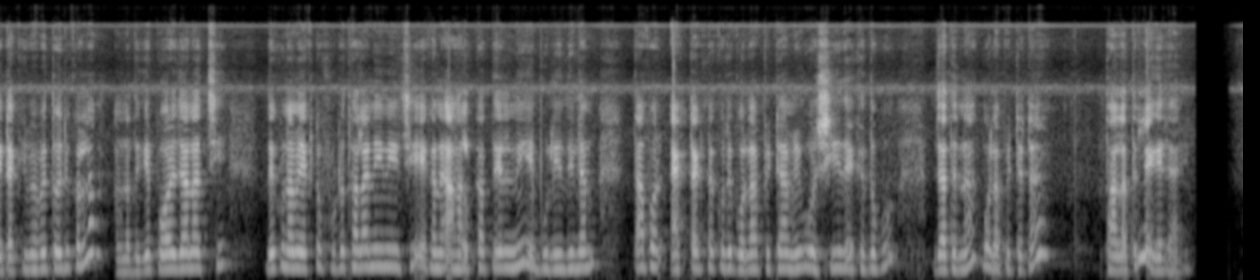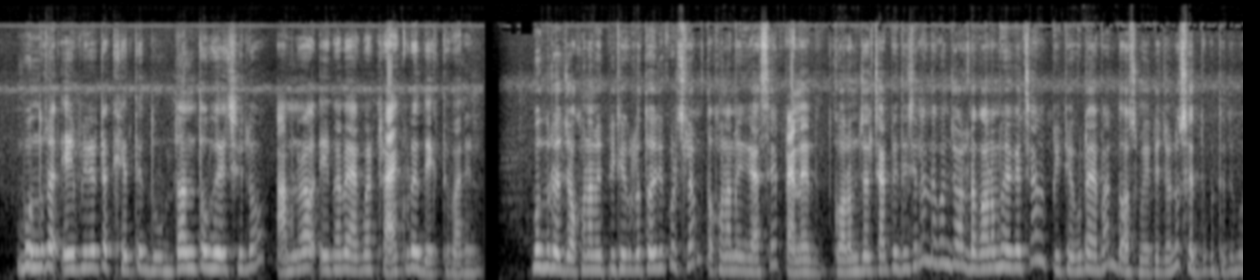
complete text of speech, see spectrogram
এটা কীভাবে তৈরি করলাম আপনাদেরকে পরে জানাচ্ছি। দেখুন, আমি একটা ফুটো থালা নিয়ে নিয়েছি, এখানে হালকা তেল নিয়ে বুলিয়ে দিলাম। তারপর একটা একটা করে গোলাপ পিঠা আমি বসিয়ে রেখে দেবো, যাতে না গোলাপ পিঠাটা থালাতে লেগে যায়। বন্ধুরা, এই পিঠাটা খেতে দুর্দান্ত হয়েছিল। আপনারাও এইভাবে একবার ট্রাই করে দেখতে পারেন। বন্ধুরা, যখন আমি পিঠেগুলো তৈরি করছিলাম, তখন আমি গ্যাসে প্যানের গরম জল চাপিয়ে দিয়েছিলাম। তখন জলটা গরম হয়ে গেছে, আমি পিঠেগুলো এবার দশ মিনিটের জন্য সেদ্ধ করতে দেবো।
